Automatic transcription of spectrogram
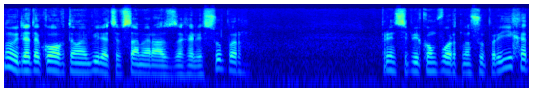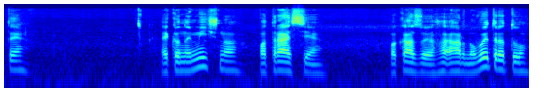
Ну і для такого автомобіля це в самий раз взагалі супер. В принципі, комфортно супер їхати. Економічно, по трасі показує гарну витрату.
